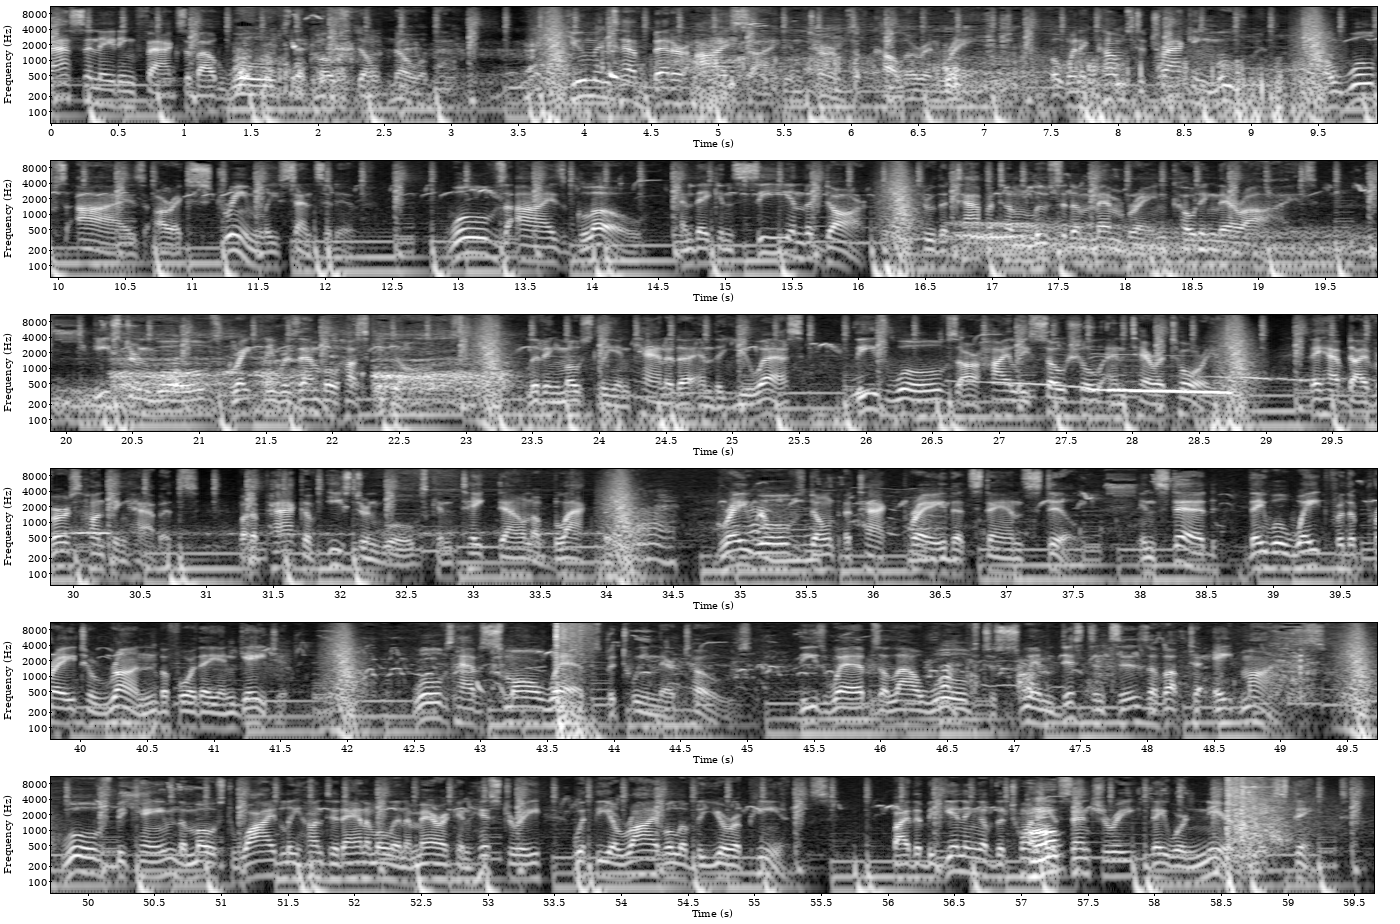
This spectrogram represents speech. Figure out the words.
fascinating facts about wolves that most don't know about. Humans have better eyesight in terms of color and range, but when it comes to tracking movement, a wolf's eyes are extremely sensitive. Wolves' eyes glow, and they can see in the dark through the tapetum lucidum membrane coating their eyes. Eastern wolves greatly resemble husky dogs. Living mostly in Canada and the US, these wolves are highly social and territorial. They have diverse hunting habits, but a pack of eastern wolves can take down a black bear. Gray wolves don't attack prey that stands still. Instead, they will wait for the prey to run before they engage it. Wolves have small webs between their toes. These webs allow wolves to swim distances of up to eight miles. Wolves became the most widely hunted animal in American history with the arrival of the Europeans. By the beginning of the 20th century, they were nearly extinct.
